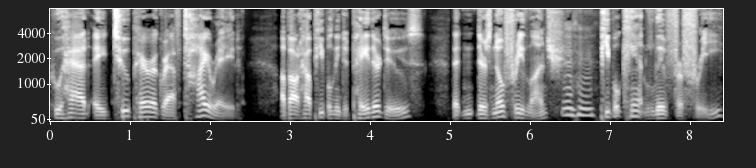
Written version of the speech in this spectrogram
who had a two paragraph tirade about how people need to pay their dues, that there's no free lunch. Mm-hmm. People can't live for free.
